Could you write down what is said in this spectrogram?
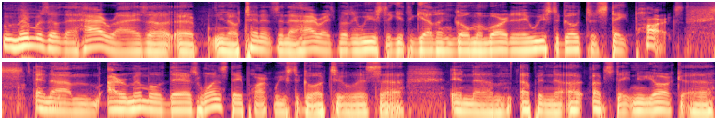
members of the high rise, uh, uh, you know, tenants in the high rise building, we used to get together and go Memorial Day. We used to go to state parks, and um, I remember there's one state park we used to go up to. It's uh, in um, up in uh, upstate New York. Uh,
